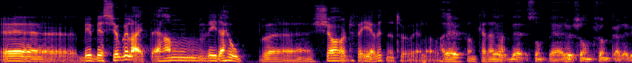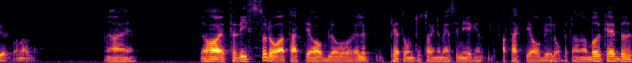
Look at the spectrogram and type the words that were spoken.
eh, BB Sugarlight, är han vida ihop eh, körd för evigt nu tror du? Eller Ja, hur det, funkar det? det, det, sånt där, hur sånt funkar det vet man aldrig. Nej. Nu har förvisso då Attack Diablo, eller Peter Untersteiner med sin egen Attack Diablo i loppet. Men han brukar ju,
